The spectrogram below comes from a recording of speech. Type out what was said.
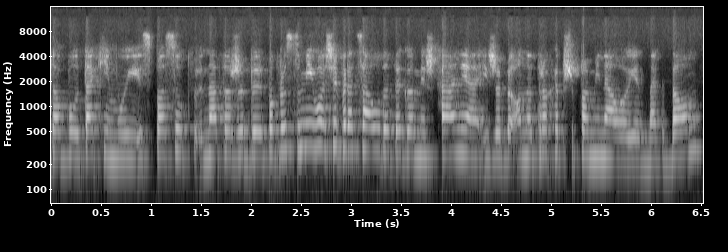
to był taki mój sposób na to, żeby po prostu miło się wracało do tego mieszkania i żeby ono trochę przypominało jednak dom.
